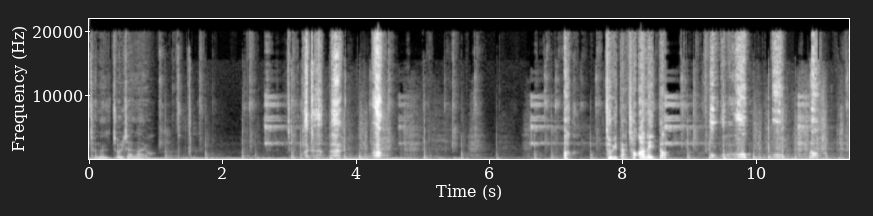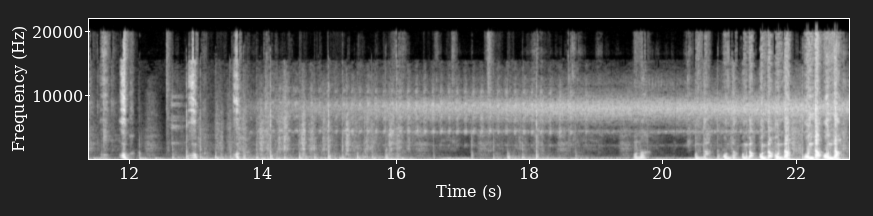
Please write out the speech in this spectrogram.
저는 쫄지 않아요. 저, 어, 어. 어, 저기 있다. 저 안에 있다. 오나? 온다, 온다, 온다, 온다, 온다, 온다, 온다.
